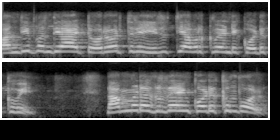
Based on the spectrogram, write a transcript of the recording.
പന്തി പന്തിയായിട്ട് ഓരോരുത്തരെ ഇരുത്തി അവർക്ക് വേണ്ടി കൊടുക്കുവിൻ. നമ്മുടെ ഹൃദയം കൊടുക്കുമ്പോൾ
